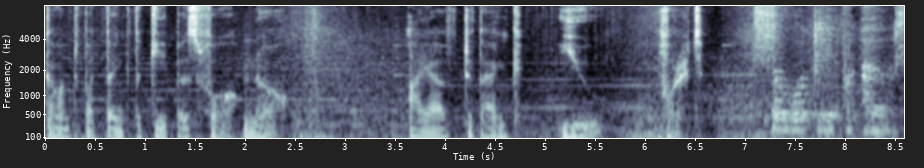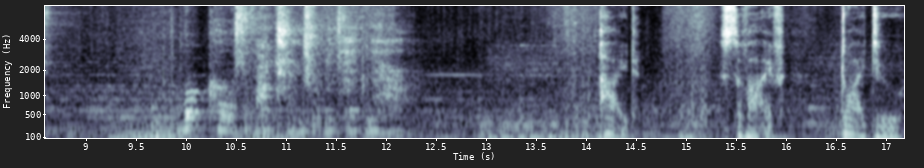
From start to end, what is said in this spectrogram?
can't but thank the Keepers for. No. I have to thank you for it. So what do you propose? What course of action should we take now? Hide. Survive. Try to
